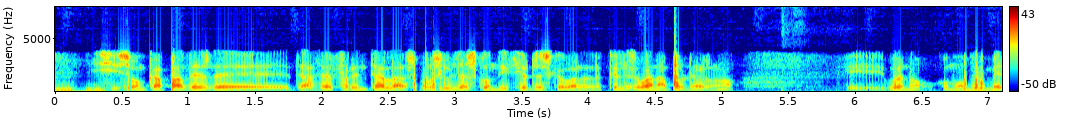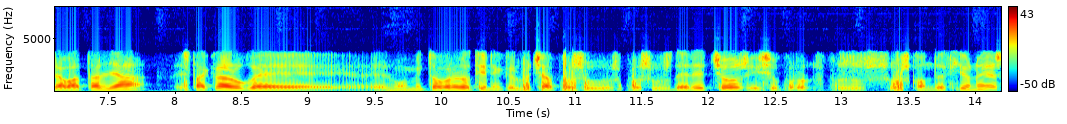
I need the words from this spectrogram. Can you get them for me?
y si son capaces de, de hacer frente a las posibles condiciones que, van- que les van a poner, ¿no? Y bueno, como primera batalla, está claro que el movimiento obrero tiene que luchar por sus, por sus derechos y su- por, por sus, sus condiciones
